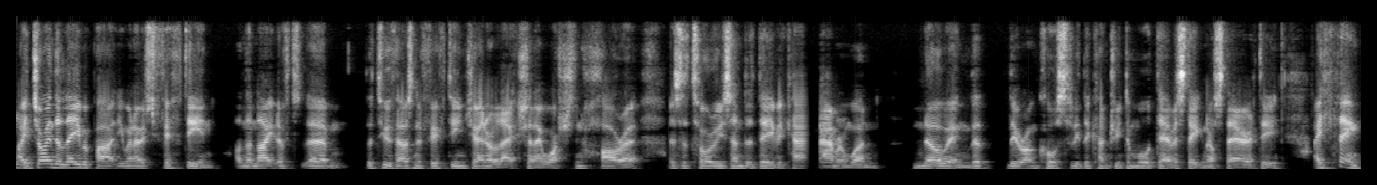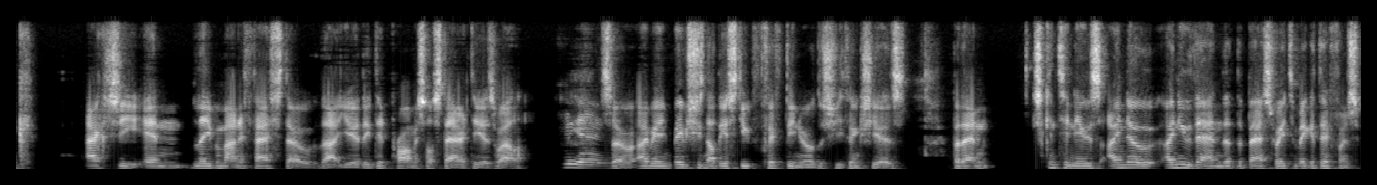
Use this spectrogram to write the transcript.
I joined the Labour Party when I was 15. On the night of um, the 2015 general election, I watched in horror as the Tories under David Cameron won, knowing that they were on course to lead the country into more devastating austerity. I think, actually, in Labour manifesto that year, they did promise austerity as well. Yeah. So, I mean, maybe she's not the astute 15 year old that she thinks she is. But then she continues, I know, I knew then that the best way to make a difference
